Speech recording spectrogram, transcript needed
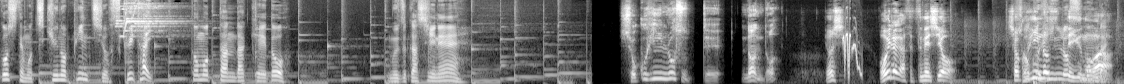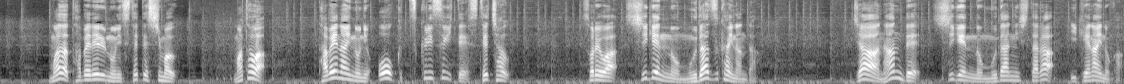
少しでも地球のピンチを救いたいと思ったんだけど難しいね。食品ロスってなんだ？よしおいらが説明しよう。食品ロスっていうのはまだ食べれるのに捨ててしまう。または食べないのに多く作りすぎて捨てちゃう。それは資源の無駄遣いなんだ。じゃあなんで資源の無駄にしたらいけないのか。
